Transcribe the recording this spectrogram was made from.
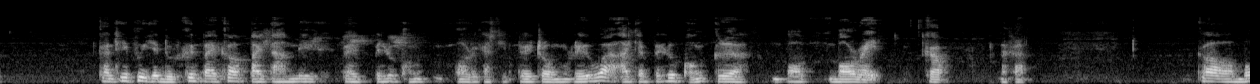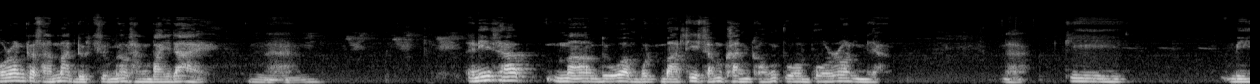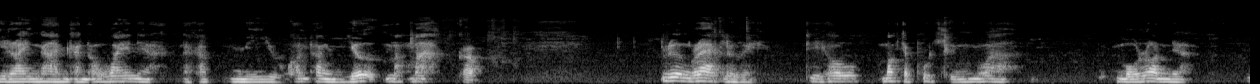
การที่พืชจะดูดขึ้นไปก็ไปตามนี้ไปเป็นรูปของบอริกแอซิดโดยตรง หรือว่าอาจจะเป็นรูปของเกลือบอบอเรตครับนะครับ ก็โบรอนก็สามารถดูดซึมเข้าทางใบได้อืม อันนี้ถ้ามาดูว่าบทบาทที่สำคัญของตัวโบรอนเนี่ยนะที่มีรายงานกันเอาไว้เนี่ยนะครับ มีอยู่ค่อนข้างเยอะมากครับๆเรื่องแรกเลย ที่เขามักจะพูดถึงว่าโบรอนเนี่ย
